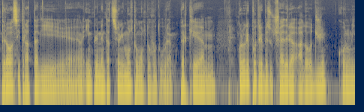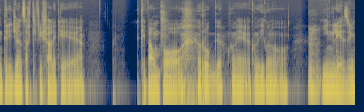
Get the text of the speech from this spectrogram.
Però si tratta di eh, implementazioni molto molto future perché um, quello che potrebbe succedere ad oggi con un'intelligenza artificiale che, che va un po' rogue come, come dicono mm-hmm. gli inglesi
